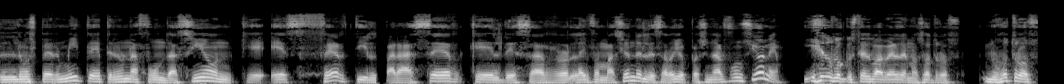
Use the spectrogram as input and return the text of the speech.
nos permite tener una fundación que es fértil para hacer que el desarrollo, la información del desarrollo personal funcione. Y eso es lo que usted va a ver de nosotros. Nosotros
